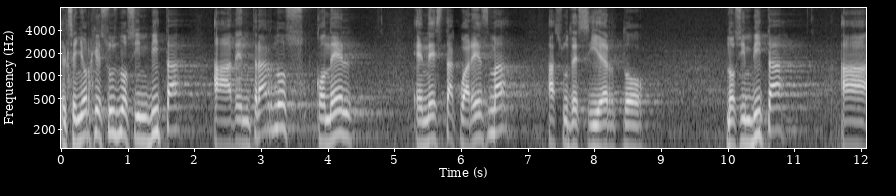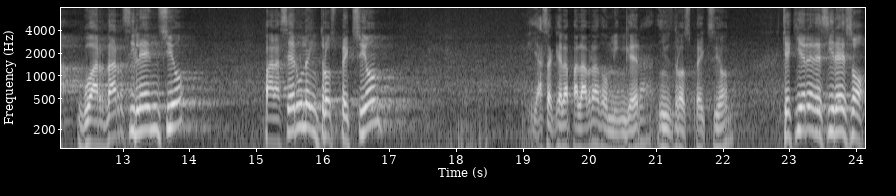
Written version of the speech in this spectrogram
el Señor Jesús nos invita a adentrarnos con Él en esta cuaresma a su desierto. Nos invita a guardar silencio para hacer una introspección ya saqué la palabra dominguera, introspección. ¿Qué quiere decir eso?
